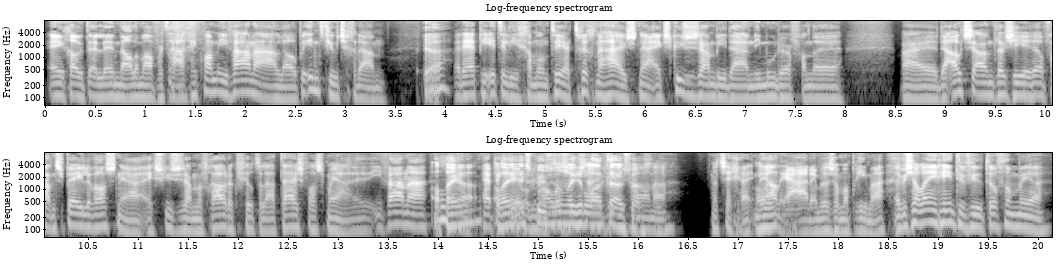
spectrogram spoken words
één grote ellende, allemaal vertragen. Ik kwam Ivana aanlopen, interviewtje gedaan. Ja? Bij de Happy Italy gemonteerd, terug naar huis. Nou, ja, excuses aanbieden aan die moeder van de... Waar de oudste aan het logeren of aan het spelen was. Nou ja, excuses aan mijn vrouw dat ik veel te laat thuis was. Maar ja, Ivana, Alleen, heb ik alleen weer excuses alles omdat je te laat thuis was. Wat zeg jij? Nee, ja, nee, maar dat is allemaal prima. Heb je ze alleen geïnterviewd of nog meer?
